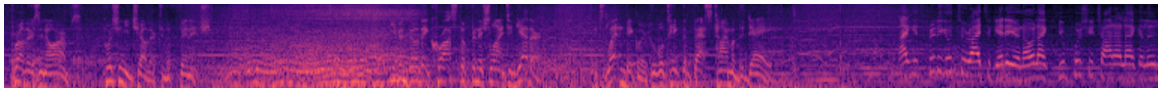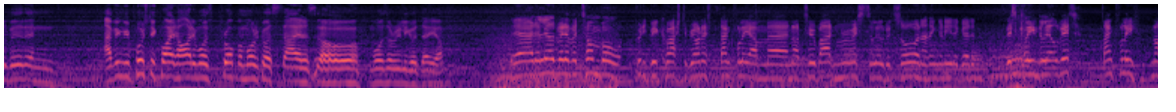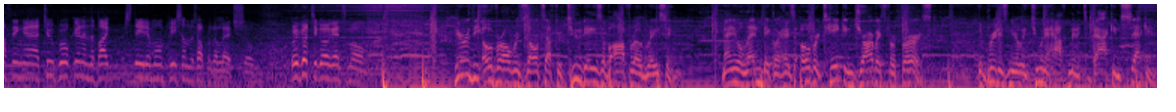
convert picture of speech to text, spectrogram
Brothers in arms, pushing each other to the finish. Even though they cross the finish line together, it's Lettenbichler who will take the best time of the day. Like, it's pretty good to ride together, you know? Like, you push each other like a little bit and I think we pushed it quite hard. It was proper motocross style, so it was a really good day. Yeah. Yeah, had a little bit of a tumble, pretty big crash to be honest. Thankfully, I'm uh, not too bad. My wrist's a little bit sore, and I think I need to get this cleaned a little bit. Thankfully, nothing uh, too broken, and the bike stayed in one piece on the top of the ledge, so we're good to go again tomorrow. Here are the overall results after two days of off-road racing. Manuel Lettenbichler has overtaken Jarvis for first. The Brit is nearly two and a half minutes back in second.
